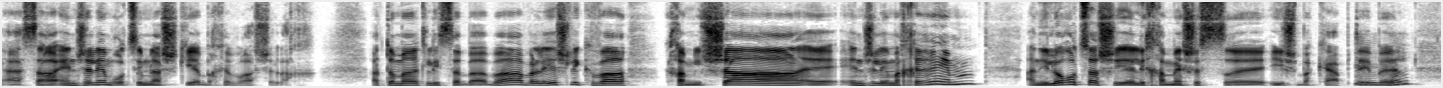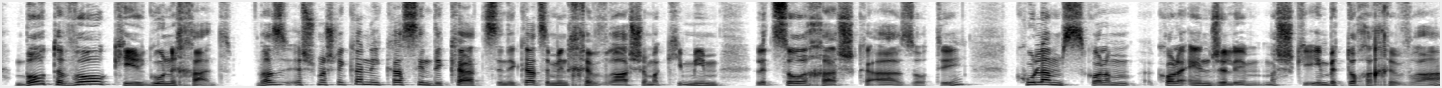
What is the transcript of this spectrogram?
עשרה angelים רוצים להשקיע בחברה שלך. את אומרת לי, סבבה, אבל יש לי כבר חמישה אה, angelים אחרים, אני לא רוצה שיהיה לי 15 איש ב cap table, מהמם. בואו תבואו כארגון אחד. ואז יש מה שנקרא נקרא syndicate, syndicate זה מין חברה שמקימים לצורך ההשקעה הזאתי, כולם, כל, כל ה angelים משקיעים בתוך החברה,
